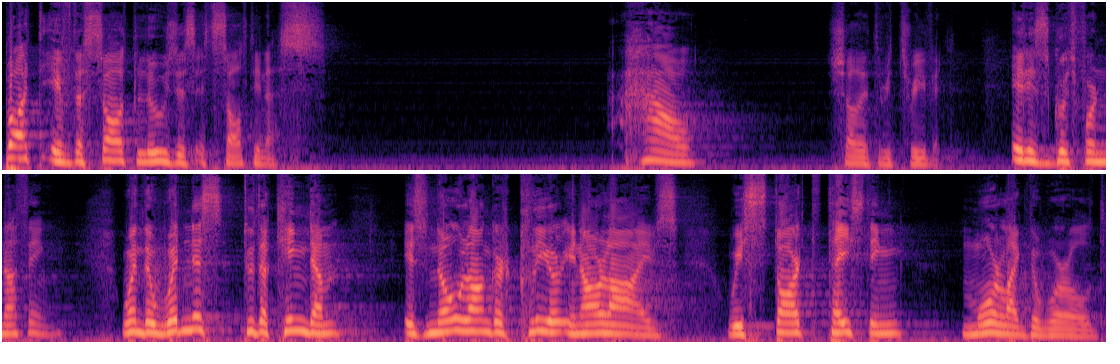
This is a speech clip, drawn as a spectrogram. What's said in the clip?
but if the salt loses its saltiness, how shall it retrieve it? It is good for nothing. When the witness to the kingdom is no longer clear in our lives, we start tasting more like the world.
